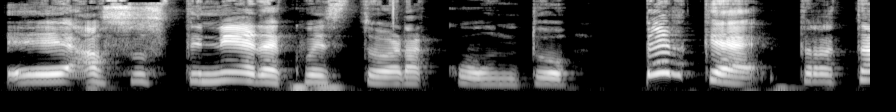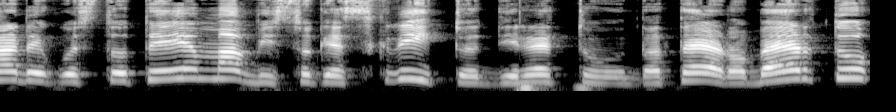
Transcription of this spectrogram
e a sostenere questo racconto. Perché trattare questo tema, visto che è scritto e diretto da te, Roberto,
